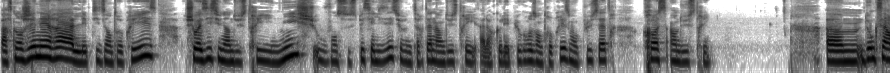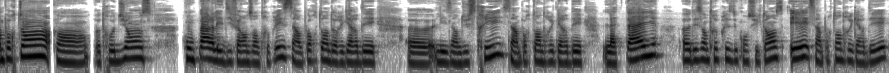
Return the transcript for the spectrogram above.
Parce qu'en général, les petites entreprises choisissent une industrie niche ou vont se spécialiser sur une certaine industrie, alors que les plus grosses entreprises vont plus être cross-industrie. Euh, donc c'est important quand votre audience compare les différentes entreprises, c'est important de regarder euh, les industries, c'est important de regarder la taille euh, des entreprises de consultance et c'est important de regarder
